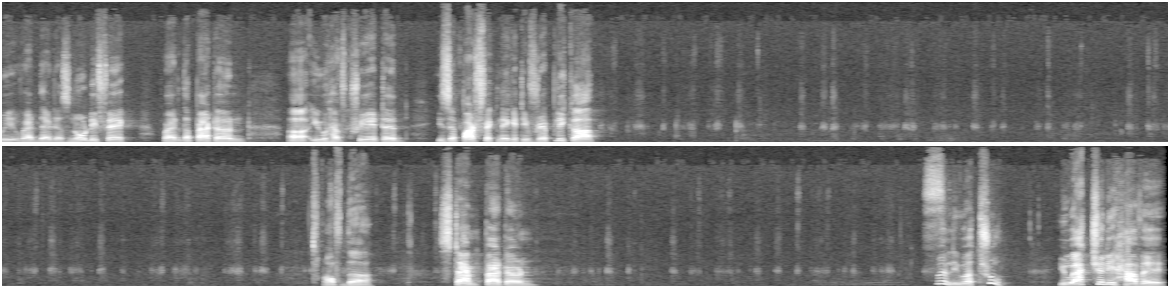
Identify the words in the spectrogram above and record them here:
where there is no defect, where the pattern uh, you have created is a perfect negative replica of the stamp pattern. Well, you are through. You actually have a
